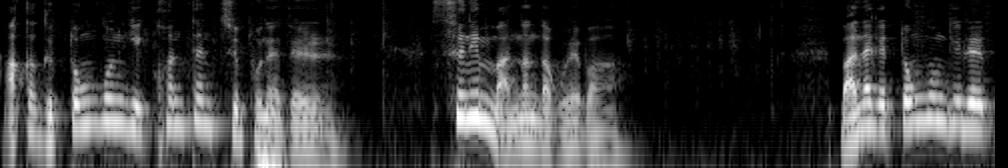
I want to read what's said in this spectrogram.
아까 그 똥군기 컨텐츠 본 애들 스님 만난다고 해봐. 만약에 똥군기를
